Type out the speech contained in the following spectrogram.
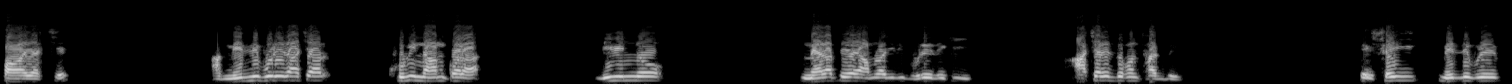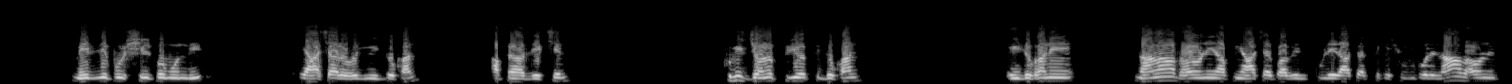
পাওয়া যাচ্ছে। আর মেদিনীপুরের আচার খুবই নাম করা বিভিন্ন মেলাতে আমরা যদি ঘুরে দেখি, আচারের দোকান থাকবেই। সেই মেদিনীপুরে, মেদিনীপুর শিল্প মন্দির, এই আচার হজমির দোকান, আপনারা দেখছেন। খুবই জনপ্রিয় একটি দোকান। এই দোকানে নানা ধরনের আপনি আচার পাবেন, কুলের আচার থেকে শুরু করে নানা ধরনের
